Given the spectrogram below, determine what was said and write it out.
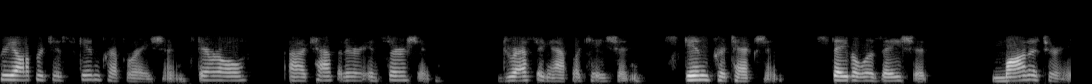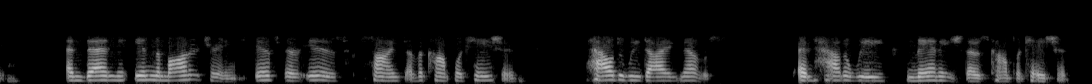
preoperative skin preparation, sterile uh, catheter insertion, dressing application, skin protection, stabilization, monitoring. And then in the monitoring, if there is signs of a complication, how do we diagnose? And how do we manage those complications?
